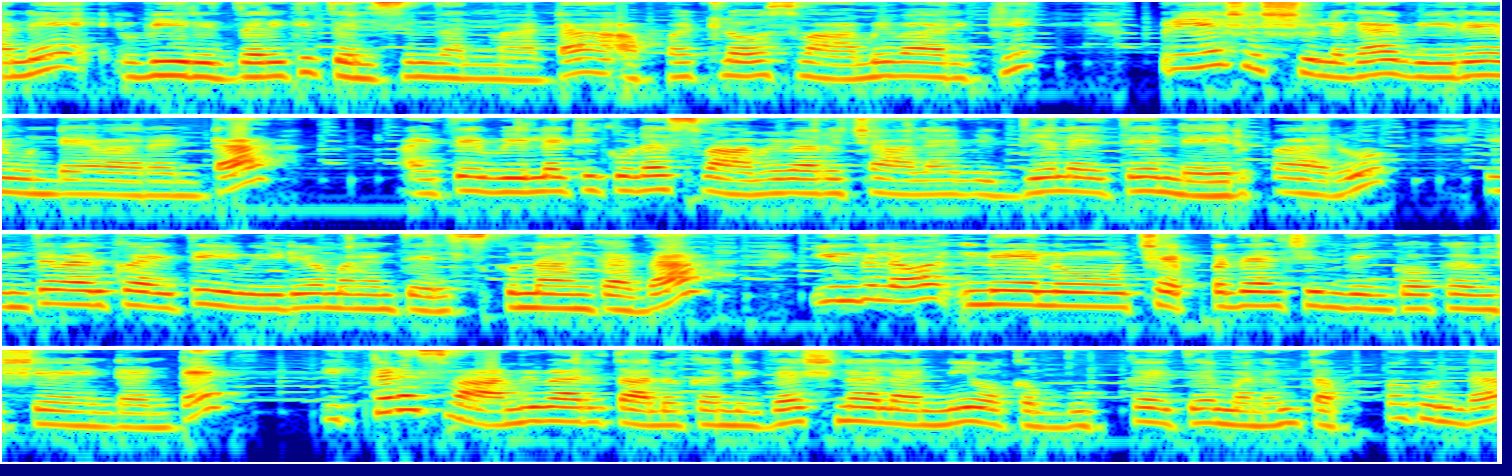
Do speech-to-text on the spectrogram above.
అనే వీరిద్దరికి తెలిసిందనమాట అప్పట్లో స్వామివారికి ప్రియ శిష్యులుగా వీరే ఉండేవారంట. అయితే వీళ్ళకి కూడా స్వామివారు చాలా విద్యలు అయితే నేర్పారు. ఇంతవరకు అయితే ఈ వీడియో మనం తెలుసుకున్నాం కదా. ఇందులో నేను చెప్పదలిచింది ఇంకొక విషయం ఏంటంటే ఇక్కడ స్వామివారి తాలూకా నిదర్శనాలన్నీ ఒక బుక్ అయితే మనం తప్పకుండా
